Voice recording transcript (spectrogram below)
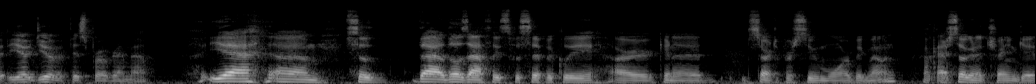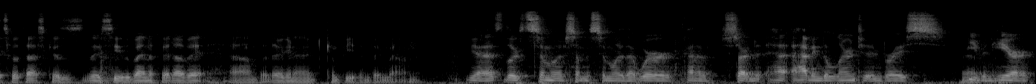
a, you do have a FIS program now. Yeah, um, so that those athletes specifically are gonna start to pursue more big mountain. Okay. They're still gonna train gates with us because they see the benefit of it, um, but they're gonna compete in big mountain. Yeah, it looks similar. Something similar that we're kind of starting to ha- having to learn to embrace Yeah. even here,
